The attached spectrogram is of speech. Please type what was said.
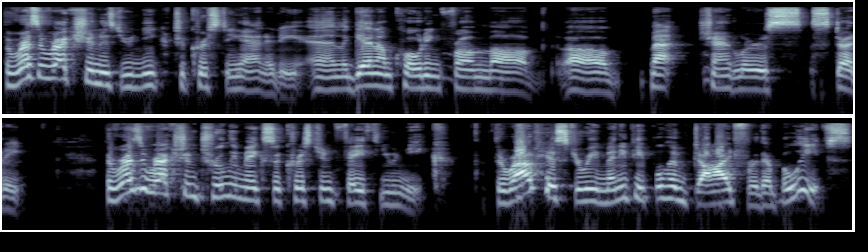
The resurrection is unique to Christianity. And again, I'm quoting from uh, uh, Matt Chandler's study. The resurrection truly makes a Christian faith unique. Throughout history, many people have died for their beliefs.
